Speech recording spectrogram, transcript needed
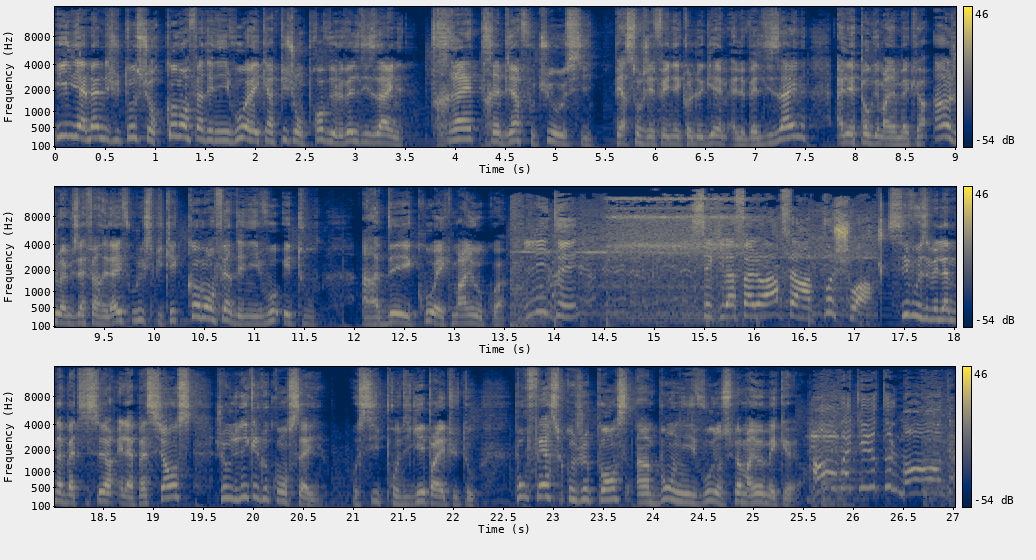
Il y a même des tutos sur comment faire des niveaux avec un pigeon prof de level design, Très très bien foutu aussi. Perso, j'ai fait une école de game et level design. À l'époque de Mario Maker 1, je m'amusais à faire des lives où j'expliquais comment faire des niveaux et tout. Un dé écho avec Mario quoi. L'idée, c'est qu'il va falloir faire un pochoir. Si vous avez l'âme d'un bâtisseur et la patience, je vais vous donner quelques conseils, aussi prodigués par les tutos, pour faire ce que je pense un bon niveau dans Super Mario Maker. En voiture tout le monde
